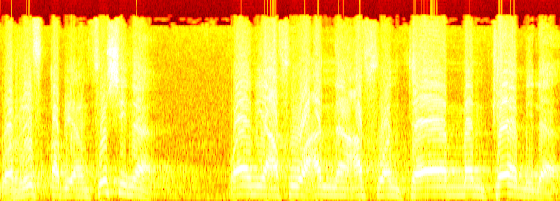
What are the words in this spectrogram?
والرفق بأنفسنا وأن يعفو عنا عفوا تاما كاملا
